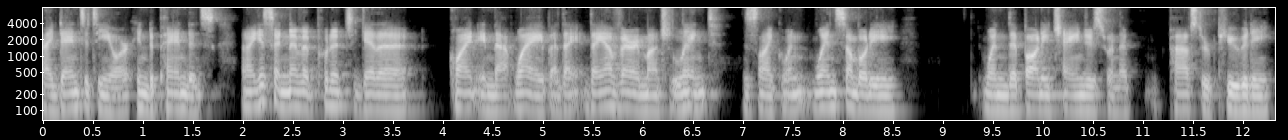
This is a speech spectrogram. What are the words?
identity or independence. And I guess I never put it together quite in that way, but they, they are very much linked. It's like when, when somebody, when their body changes, when they pass through puberty,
